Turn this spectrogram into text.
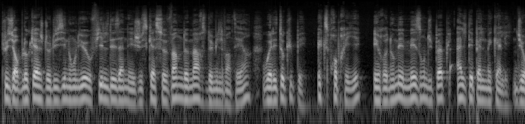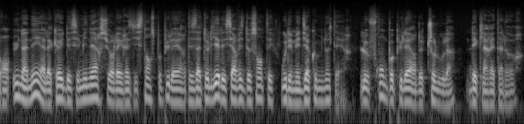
Plusieurs blocages de l'usine ont lieu au fil des années jusqu'à ce 22 mars 2021, où elle est occupée, expropriée et renommée Maison du Peuple Altepelmecali. Durant une année, elle accueille des séminaires sur les résistances populaires, des ateliers des services de santé ou des médias communautaires. Le Front populaire de Cholula déclarait alors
